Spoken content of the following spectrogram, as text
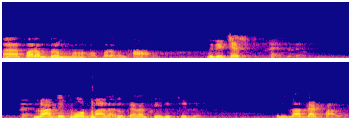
Ah, Parabrahma, Paramadham, the richest. Not the poor father who cannot feed his children. It is not that father.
